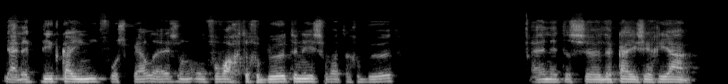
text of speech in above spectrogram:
Ja, dit, dit kan je niet voorspellen, zo'n onverwachte gebeurtenis wat er gebeurt. En net als, uh, dan kan je zeggen, ja,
